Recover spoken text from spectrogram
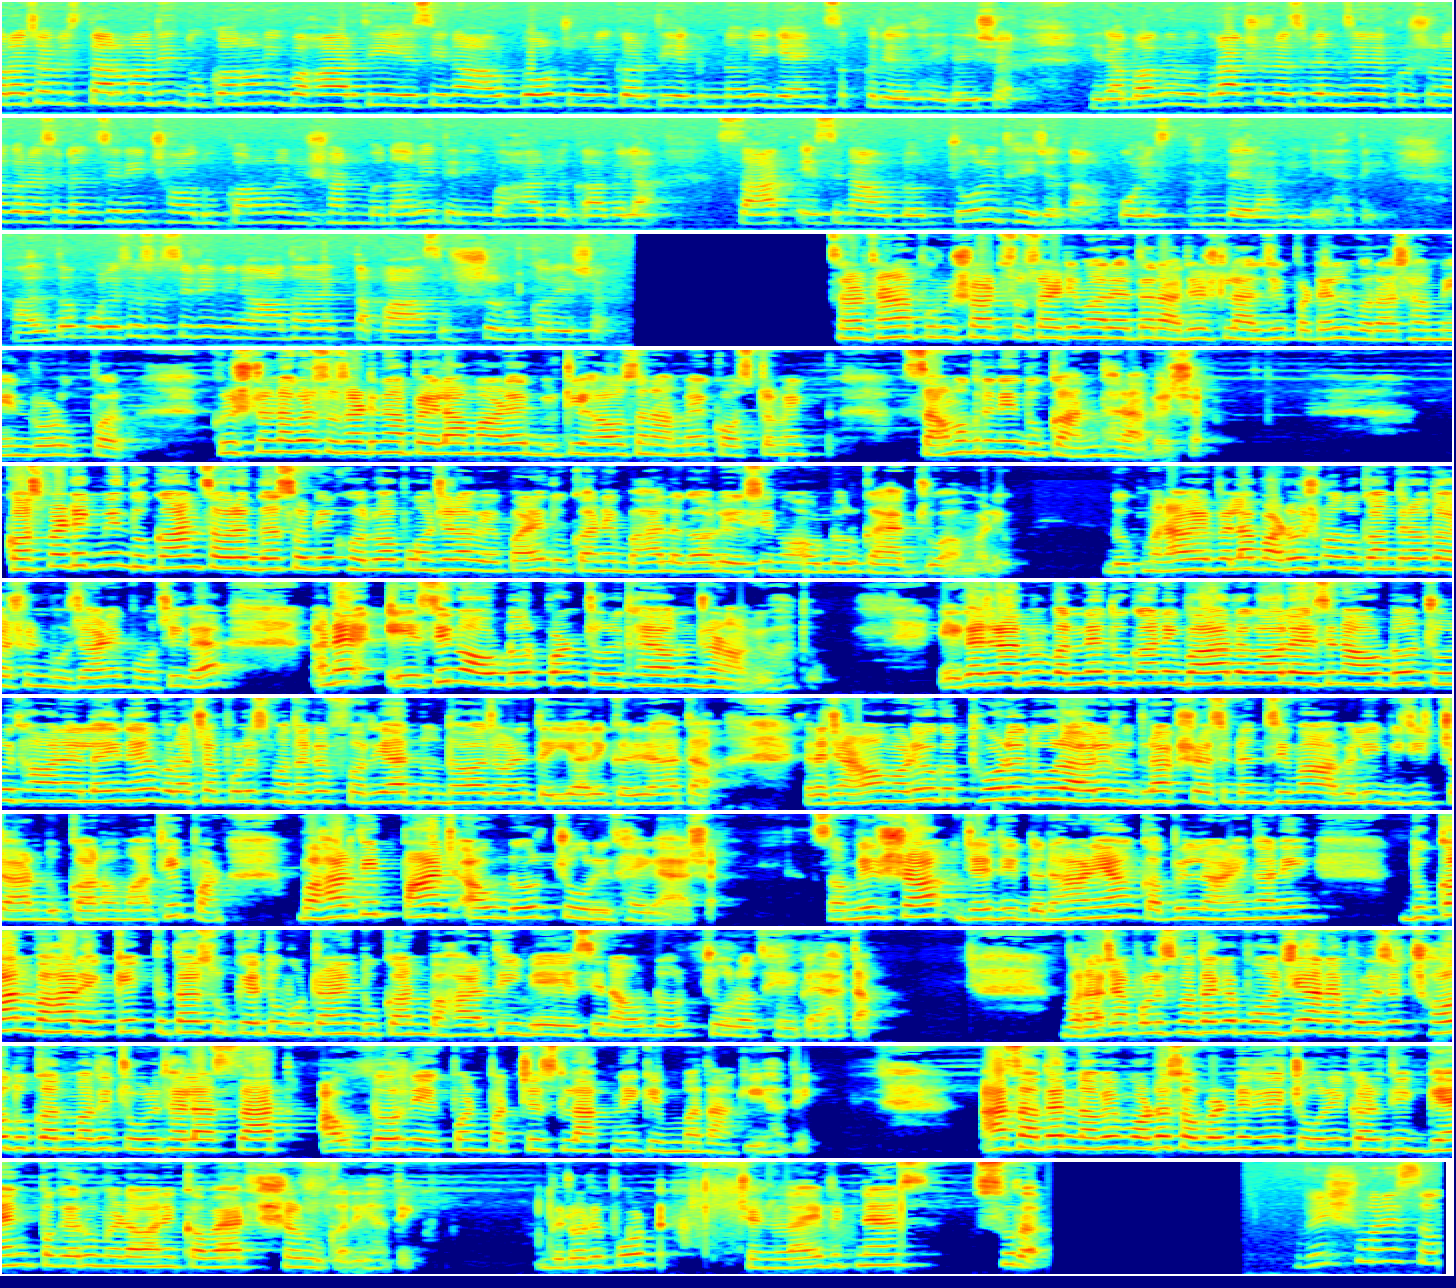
વરાછા વિસ્તારમાંથી દુકાનોની બહારથી એસીના આઉટડોર ચોરી કરતી એક નવી ગેંગ સક્રિય થઈ ગઈ છે. હીરાબાગની રુદ્રાક્ષ રેસિડેન્સી અને કૃષ્ણનગર રેસિડેન્સીની છ દુકાનોને નિશાન બનાવી તેની બહાર લગાવેલા સાત એસીના આઉટડોર ચોરી થઈ જતા પોલીસ ધંધે લાગી ગઈ હતી. હાલ તો પોલીસે સીસીટીવીના આધારે તપાસ શરૂ કરી છે. સરથાણા પુરુષાર્થ સોસાયટીમાં રહેતા રાજેશ લાલજી પટેલ વરાછા મેઇન રોડ ઉપર. કૃષ્ણનગર સોસાયટીના પહેલા માળે બ્યુટી હાઉસ નામે કોસ્ટમિક સામગ્રીની દુકાન ધરાવે છે. કોસ્મેટિકની દુકાન સવારે દસ વાગે ખોલવા પહોંચેલા વેપારી દુકાનની બહાર લગાવેલું એસીનું આઉટડોર ગાયબ જોવા મળ્યું. દુઃખ મનાવે પહેલા પાડોશમાં દુકાન ધરાવતા અશ્વિન ભુજાણી પહોંચી ગયા અને એસીનું આઉટડોર પણ ચોરી થયાનું જણાવ્યું હતું. એક જ રાતમાં બંને દુકાનની બહાર લગાવેલા એસીના આઉટડોર ચોરી થવાને લઈને વરાછા પોલીસ મથકે ફરિયાદ નોંધાવા જવાની તૈયારી કરી રહ્યા હતા. ત્યારે જાણવા મળ્યું કે થોડે દૂર આવેલી રુદ્રાક્ષ રેસિડેન્સીમાં આવેલી બીજી ચાર દુકાનોમાંથી પણ બહારથી પાંચ આઉટડોર ચોરી થઈ ગયા છે. સમીર શાહ, જયદીપ દઢાણિયા, કપિલ રાણીગાની દુકાન બહાર એક એક તથા સુકેતુ બુટાણી દુકાન બહારથી બે એસીના આઉટડોર ચોર થઈ ગયા હતા. વરાછા પોલીસ મથકે પહોંચી અને પોલીસે છ દુકાનમાંથી ચોરી થયેલા સાત આઉટડોરની એક પોઈન્ટ પચીસ લાખની કિંમત આંકી હતી. આ સાથે નવી મોડસ ઓપરેન્ડીથી ચોરી કરતી ગેંગ પગેરું મેળવવાની કવાયત શરૂ કરી હતી. Bureau report, channel eye witness, Surat. વિશ્વની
